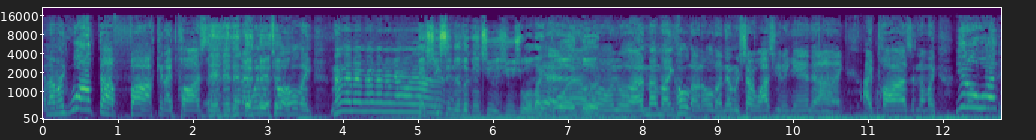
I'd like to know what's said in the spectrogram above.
And I'm like, what the fuck? And I paused it, and then I went into a whole like, no, no, no, no, no, no, no. And she's sitting there looking at you as usual, like, Yeah, boy, look. And I'm like, hold on, hold on. Then we start watching it again, and I like, I pause, and I'm like, you know what?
